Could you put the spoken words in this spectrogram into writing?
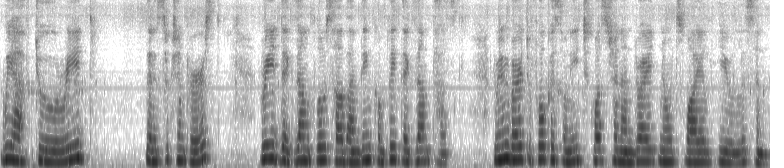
we have to read the instruction first, read the exam close up, and then complete the exam task. Remember to focus on each question and write notes while you listen.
